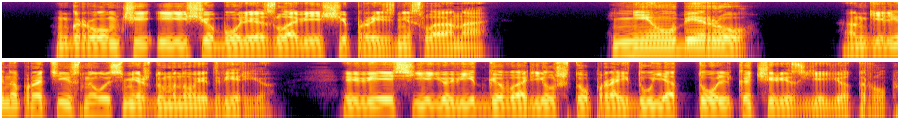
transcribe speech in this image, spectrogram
— громче и еще более зловеще произнесла она. «Не уберу!» Ангелина протиснулась между мной и дверью. Весь ее вид говорил, что пройду я только через ее труп.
